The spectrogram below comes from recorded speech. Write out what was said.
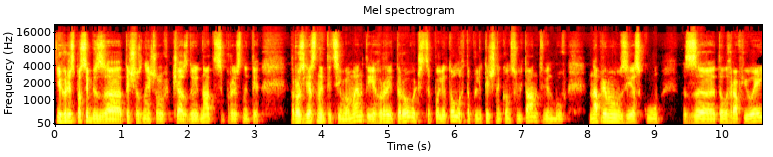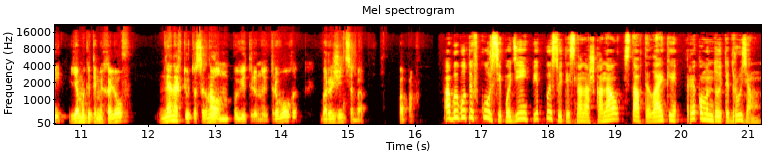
Ігорю, спасибі за те, що знайшов час доєднатися, прояснити, роз'яснити ці моменти. Ігор Рейтерович – це політолог та політичний консультант. Він був на прямому зв'язку з Телеграф UA. Я Микита Міхальов. Не нехтуйте сигналами повітряної тривоги. Бережіть себе, Па-па. Аби бути в курсі подій, підписуйтесь на наш канал, ставте лайки, рекомендуйте друзям.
